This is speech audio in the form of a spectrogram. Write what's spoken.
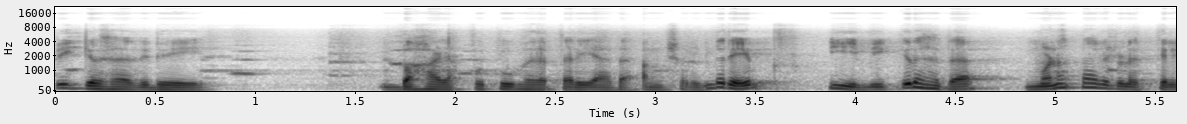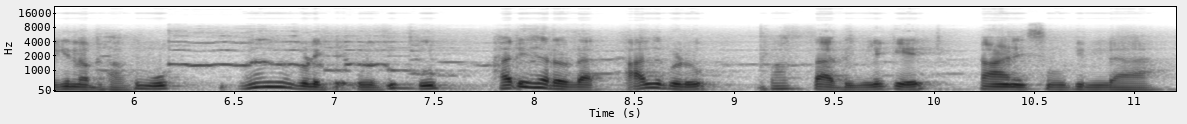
ವಿಗ್ರಹವಿದೆ. ಬಹಳ ಕುತೂಹಲಕಾರಿಯಾದ ಅಂಶವೆಂದರೆ ಈ ವಿಗ್ರಹದ ಮೊಣಕಾಲುಗಳ ಕೆಳಗಿನ ಭಾಗವು ಭೂಮಿಗಳಿಗೆ ಉಳಿದಿದ್ದು ಹರಿಹರದ ಕಾಲುಗಳು ಭಕ್ತಾದಿಗಳಿಗೆ ಕಾಣಿಸುವುದಿಲ್ಲ.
